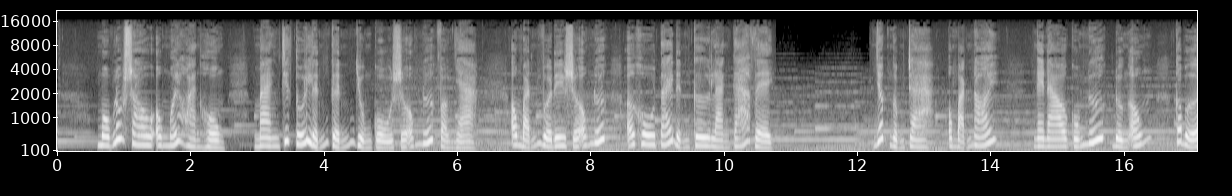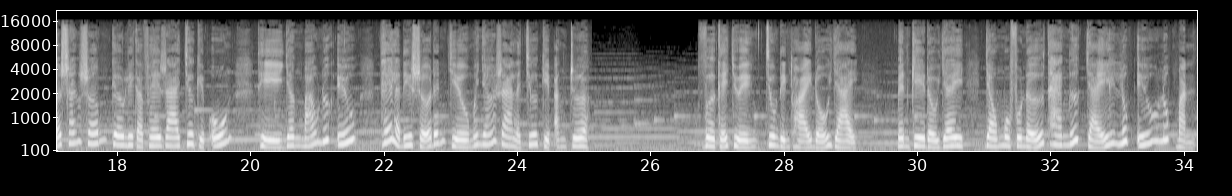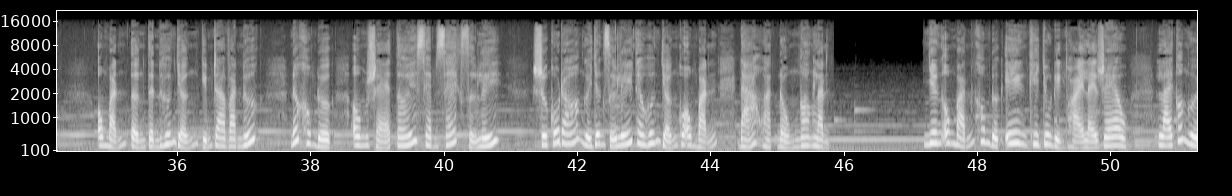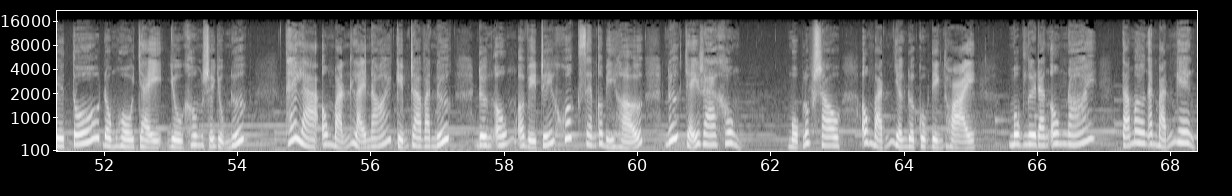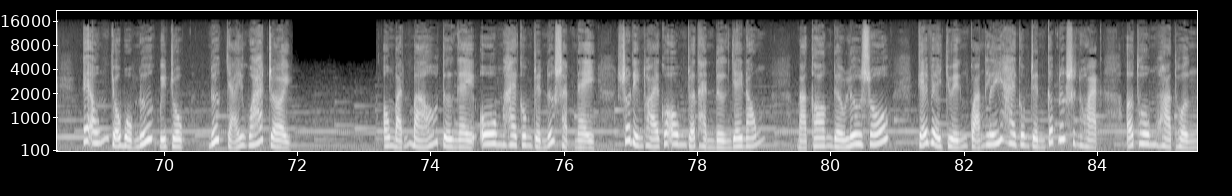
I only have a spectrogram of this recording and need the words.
Một lúc sau ông mới hoàn hồn, mang chiếc túi lĩnh kỉnh dụng cụ sửa ống nước vào nhà. Ông Bảnh vừa đi sửa ống nước ở khu tái định cư làng cá về. Nhấp ngụm trà, ông Bảnh nói, ngày nào cũng nước, đường ống, có bữa sáng sớm kêu ly cà phê ra chưa kịp uống thì dân báo nước yếu, thế là đi sửa đến chiều mới nhớ ra là chưa kịp ăn trưa. Vừa kể chuyện, chuông điện thoại đổ dài. Bên kia đầu dây, giọng một phụ nữ than nước chảy lúc yếu lúc mạnh. Ông Bảnh tận tình hướng dẫn kiểm tra van nước. Nếu không được, ông sẽ tới xem xét xử lý. Sự cố đó người dân xử lý theo hướng dẫn của ông Bảnh đã hoạt động ngon lành. Nhưng ông Bảnh không được yên khi chuông điện thoại lại reo, lại có người tố đồng hồ chạy dù không sử dụng nước. Thế là ông Bảnh lại nói kiểm tra van nước, đường ống ở vị trí khuất xem có bị hở, nước chảy ra không. Một lúc sau, ông Bảnh nhận được cuộc điện thoại. Một người đàn ông nói, cảm ơn anh Bảnh nghe, cái ống chỗ bồn nước bị trục, nước chảy quá trời. Ông Bảnh bảo từ ngày ôm hai công trình nước sạch này, số điện thoại của ông trở thành đường dây nóng bà con đều lưu số, kể về chuyện quản lý hai công trình cấp nước sinh hoạt ở thôn Hòa Thuận.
